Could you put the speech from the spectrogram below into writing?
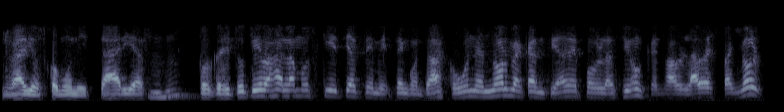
radios comunitarias, porque si tú te ibas a la mosquitia te, te, encontrabas con una enorme cantidad de población que no hablaba español,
